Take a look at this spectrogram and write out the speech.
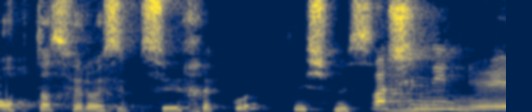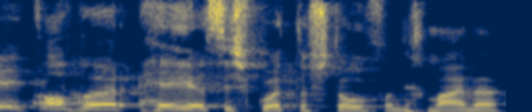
Ob das für unsere Psyche gut ist, wissen wir Wahrscheinlich nicht. nicht. Aber hey, es ist guter Stoff und ich meine,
